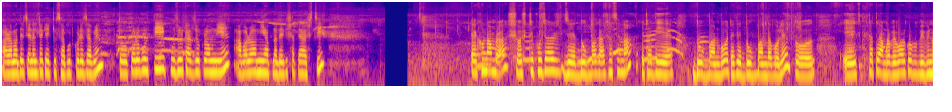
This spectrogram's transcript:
আর আমাদের চ্যানেলটাকে একটু সাপোর্ট করে যাবেন। তো পরবর্তী পুজোর কার্যক্রম নিয়ে আবারও আমি আপনাদের সাথে আসছি। এখন আমরা ষষ্ঠী পূজার যে দুব্বা গাছ আছে না, এটা দিয়ে দুব বানবো, এটাকে দুব বান্দা বলে। তো এইটাতে আমরা ব্যবহার করব বিভিন্ন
